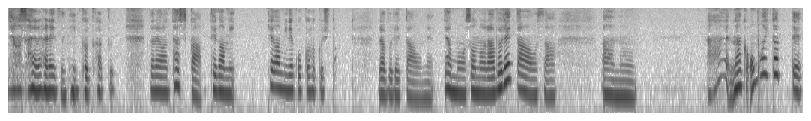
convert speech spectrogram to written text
ちを抑えられずに告白。それは確か手紙。手紙で告白した。ラブレターをね。でもそのラブレターをさあのなんか思い立って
